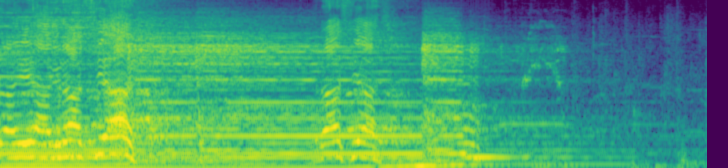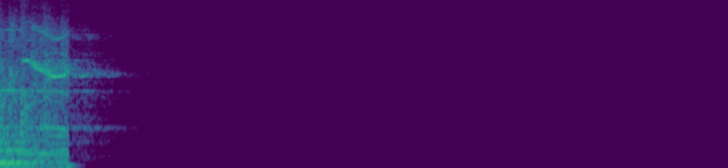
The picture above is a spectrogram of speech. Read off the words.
Gracias. Gracias.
